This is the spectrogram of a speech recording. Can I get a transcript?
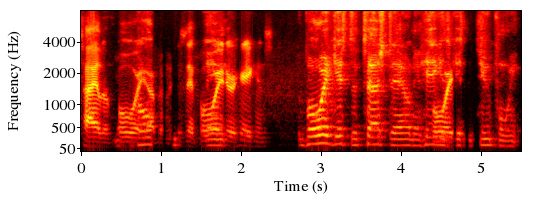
Tyler Boyd. Boyd. Is it Boyd or Higgins? Boyd gets the touchdown and Higgins Boyd. gets the two point.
